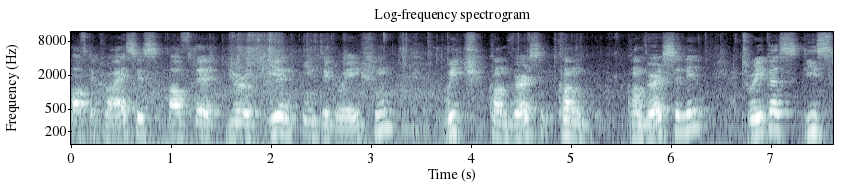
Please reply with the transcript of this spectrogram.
of the crisis of the European integration, which converse, con conversely triggers these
